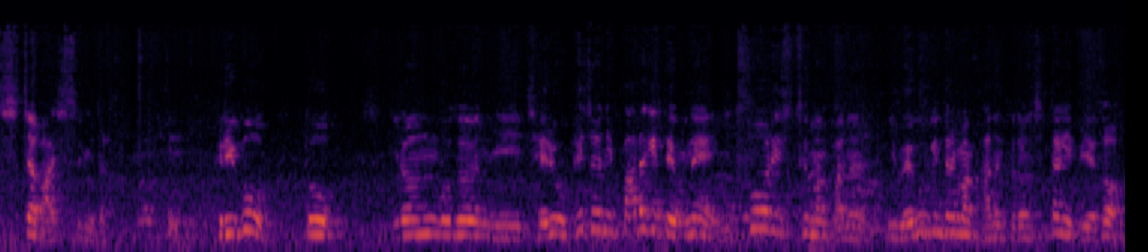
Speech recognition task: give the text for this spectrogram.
진짜 맛있습니다. 그리고 또 이런 곳은 이 재료 회전이 빠르기 때문에 이 투어리스트만 가는 이 외국인들만 가는 그런 식당에 비해서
